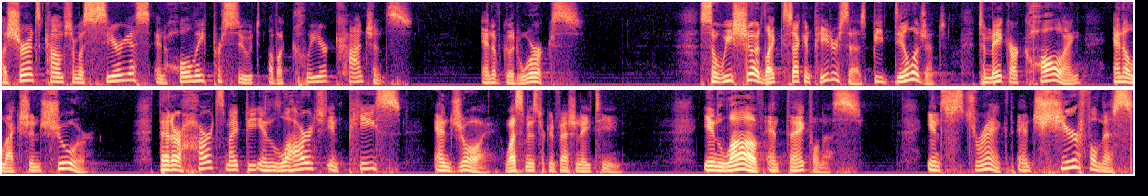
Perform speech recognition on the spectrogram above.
assurance comes from a serious and holy pursuit of a clear conscience and of good works. So we should, like 2 Peter says, be diligent to make our calling and election sure, that our hearts might be enlarged in peace and joy. Westminster Confession 18. In love and thankfulness, in strength and cheerfulness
